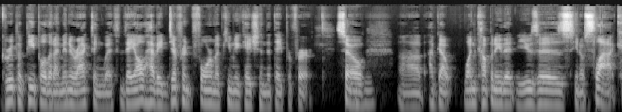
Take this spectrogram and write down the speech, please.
group of people that I'm interacting with, they all have a different form of communication that they prefer. So. Mm-hmm. Uh, I've got one company that uses, you know, Slack,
